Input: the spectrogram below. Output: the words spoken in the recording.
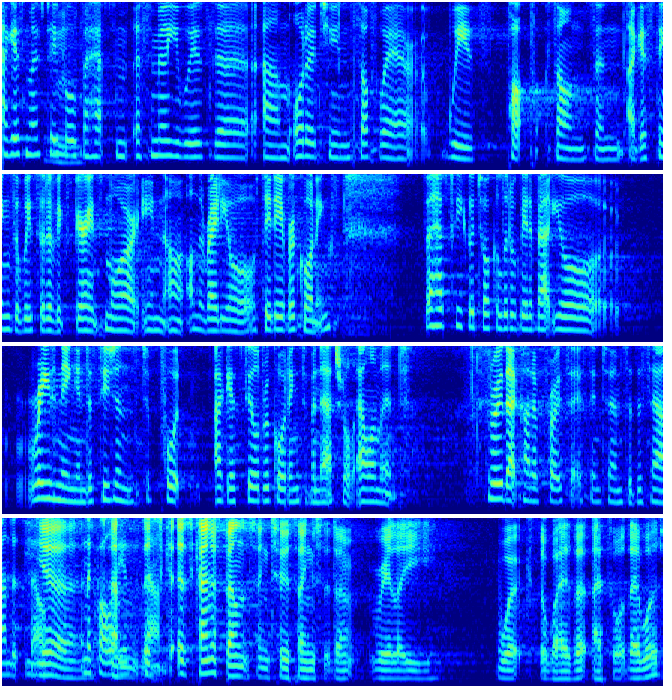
I guess most people Mm. perhaps are familiar with the um, auto-tune software with pop songs and I guess things that we sort of experience more in uh, on the radio or CD recordings. Perhaps we could talk a little bit about your reasoning and decisions to put, I guess, field recordings of a natural element through that kind of process in terms of the sound itself yeah, and the quality um, of the it's, it's kind of balancing two things that don't really work the way that I thought they would.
